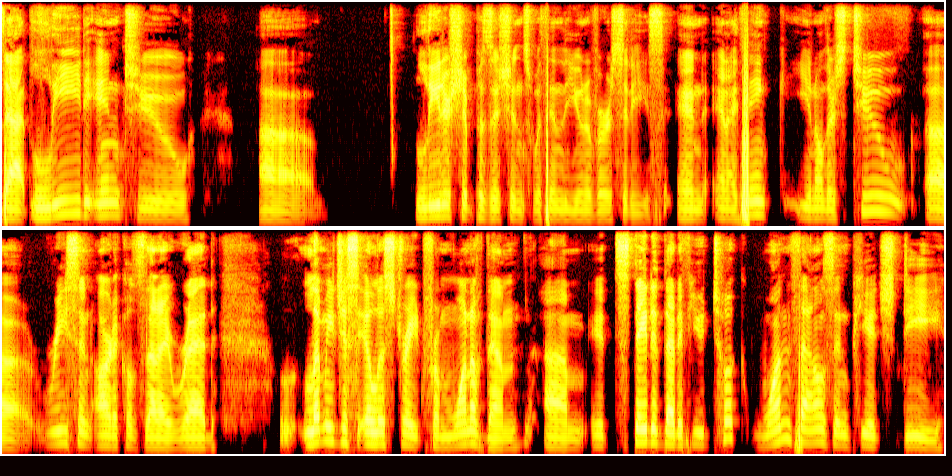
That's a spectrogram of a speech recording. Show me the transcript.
that lead into uh, leadership positions within the universities. And and I think you know there's two uh, recent articles that I read let me just illustrate from one of them. Um, it stated that if you took 1,000 PhD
